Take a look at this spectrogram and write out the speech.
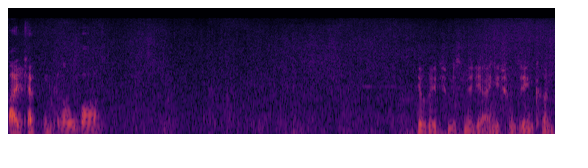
Hi, Captain Graubart. Theoretisch müssen wir die eigentlich schon sehen können.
